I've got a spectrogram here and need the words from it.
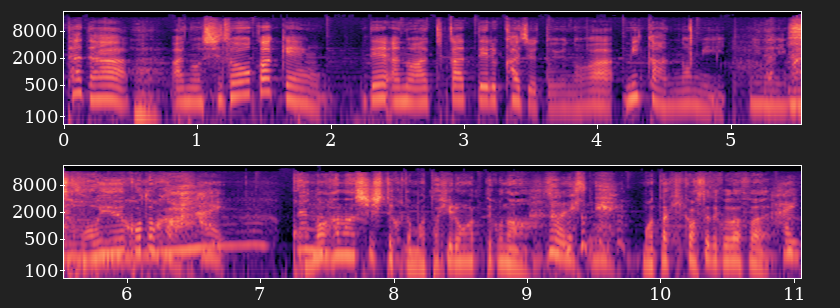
ただ、うん。あの静岡県であの扱っている果樹というのはみかんのみになります。そういうことか。はいこの話していくとまた広がっていくな。そうですね。また聞かせてください、はい。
